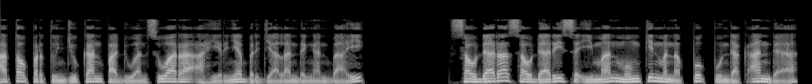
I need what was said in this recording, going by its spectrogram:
atau pertunjukan paduan suara akhirnya berjalan dengan baik? Saudara-saudari seiman mungkin menepuk pundak Anda,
